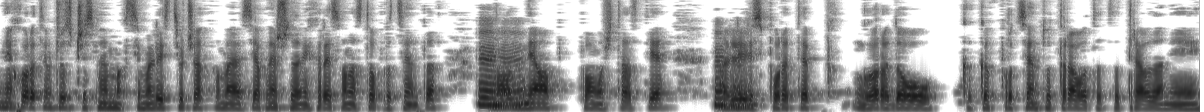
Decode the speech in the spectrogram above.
Ние хората им чувстват, че сме максималисти, очакваме всяко нещо да ни харесва на 100%, mm-hmm. но няма пълно щастие. Mm-hmm. Лили, според теб, горе-долу какъв процент от работата трябва да ни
